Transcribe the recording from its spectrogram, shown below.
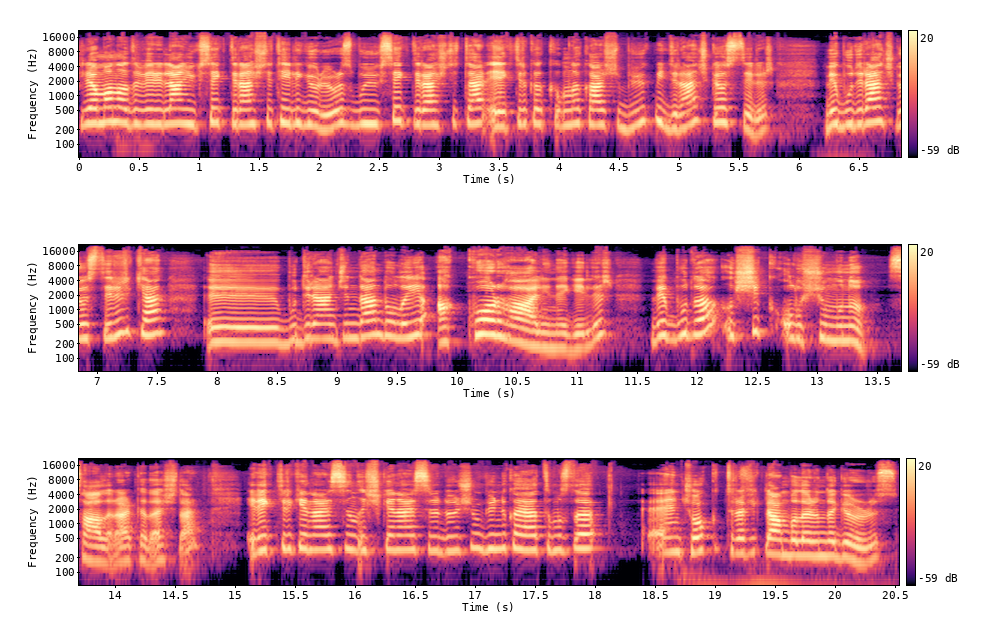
filaman adı verilen yüksek dirençli teli görüyoruz. Bu yüksek dirençli tel elektrik akımına karşı büyük bir direnç gösterir. Ve bu direnç gösterirken e, bu direncinden dolayı akkor haline gelir. Ve bu da ışık oluşumunu sağlar arkadaşlar. Elektrik enerjisinin ışık enerjisine dönüşüm günlük hayatımızda en çok trafik lambalarında görürüz.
